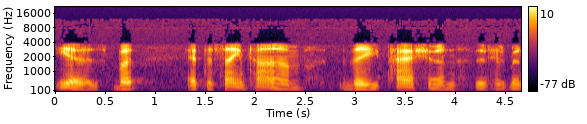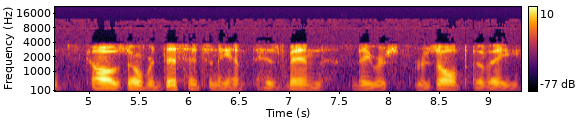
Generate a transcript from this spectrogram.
is, but at the same time, the passion that has been caused over this incident has been the res- result of a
